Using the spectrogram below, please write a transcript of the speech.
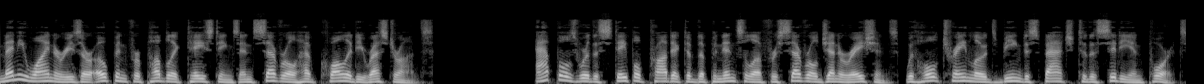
Many wineries are open for public tastings and several have quality restaurants. Apples were the staple product of the peninsula for several generations, with whole trainloads being dispatched to the city and ports.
